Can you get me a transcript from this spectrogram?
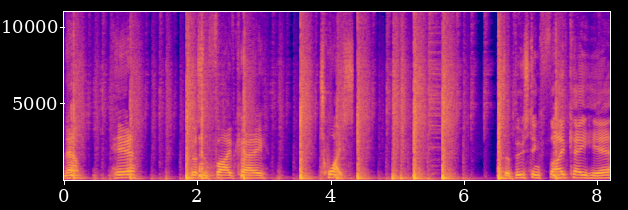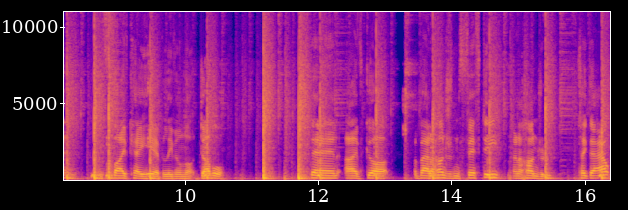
Now, here, got some 5K twice. So boosting 5K here 5K here, believe it or not, double. Then I've got about 150 and 100. Take that out.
